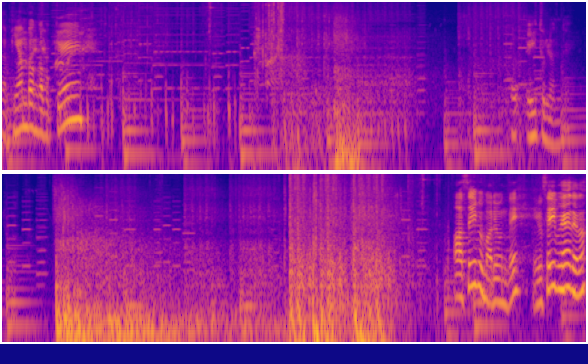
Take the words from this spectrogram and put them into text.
나 B 한번 가볼게. 어, A 뚫렸는데. 아, 세이브 마려운데? 이거 세이브 해야 되나?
